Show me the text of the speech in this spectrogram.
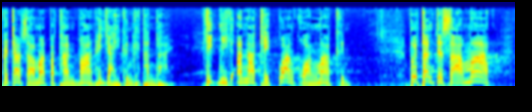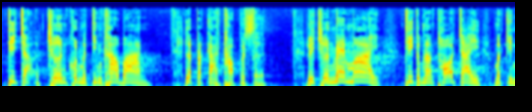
พระเจ้าสามารถประทานบ้านให้ใหญ่ขึ้นกับท่านได้ ที่มีอาณาเขตกว้างขวางมากขึ้น เพื่อท่านจะสามารถที่จะเชิญคนมากินข้าวบ้าน และประกาศข่าวประเสริฐ หรือเชิญแม่ไม้ที่กำลังท้อใจมากิน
